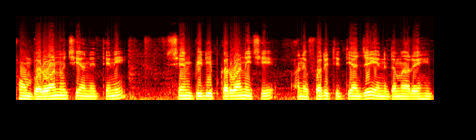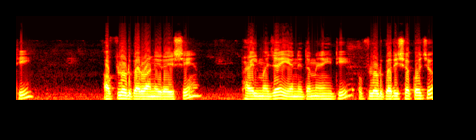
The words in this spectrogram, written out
ફોર્મ ભરવાનું છે અને તેની સેમ પીડીએફ કરવાની છે અને ફરીથી ત્યાં જઈ અને તમારે અહીંથી અપલોડ કરવાની રહેશે. ફાઇલમાં જઈ અને તમે અહીંથી અપલોડ કરી શકો છો.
